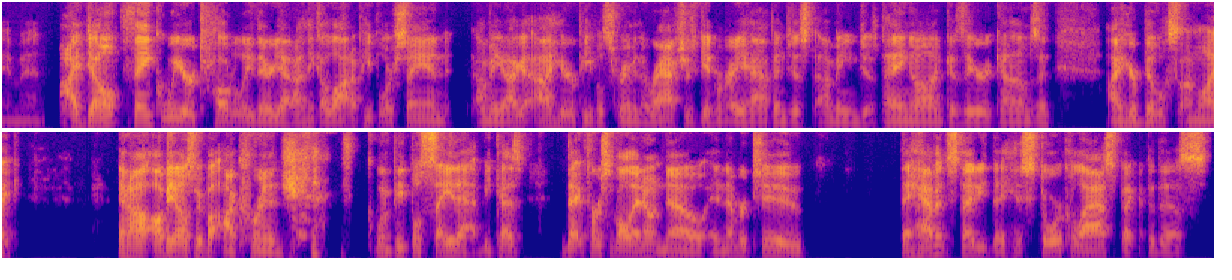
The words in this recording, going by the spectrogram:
Amen. I don't think we are totally there yet. I think a lot of people are saying, I mean, I, I hear people screaming the rapture's getting ready to happen. Just, I mean, just hang on because here it comes. And I hear biblical, I'm like, and I'll, I'll be honest with you, but I cringe when people say that because they, first of all, they don't know. And number two, they haven't studied the historical aspect of this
